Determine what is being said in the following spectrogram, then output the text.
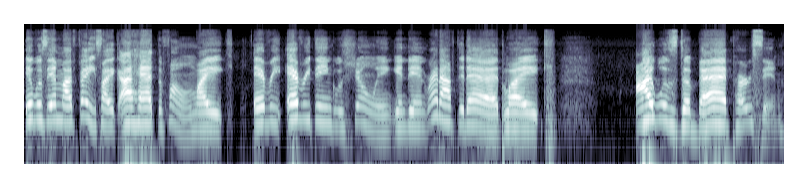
it was in my face. Like, I had the phone. Like, every everything was showing. And then right after that, like, I was the bad person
